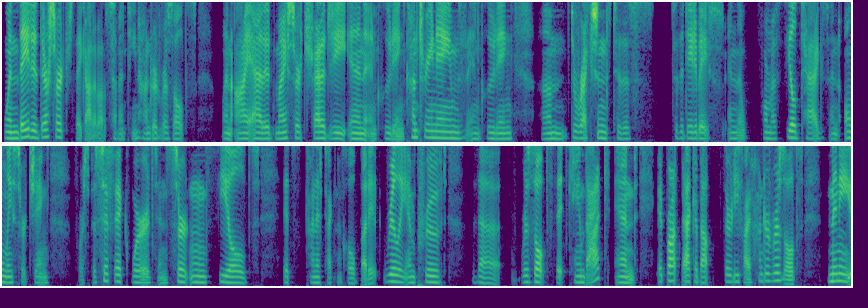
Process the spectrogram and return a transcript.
When they did their search, they got about 1,700 results. When I added my search strategy in, including country names, including um, directions to this to the database in the form of field tags, and only searching for specific words in certain fields, it's kind of technical, but it really improved the results that came back. And it brought back about 3,500 results, many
